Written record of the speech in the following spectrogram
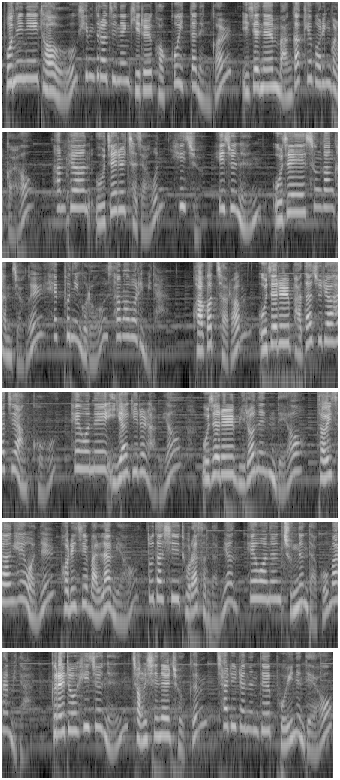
본인이 더욱 힘들어지는 길을 걷고 있다는 걸 이제는 망각해버린 걸까요? 한편 우재를 찾아온 희주. 희주는 우재의 순간 감정을 해프닝으로 삼아버립니다. 과거처럼 우재를 받아주려 하지 않고 혜원의 이야기를 하며 우재를 밀어내는데요. 더 이상 혜원을 버리지 말라며 또다시 돌아선다면 혜원은 죽는다고 말합니다. 그래도 희주는 정신을 조금 차리려는 듯 보이는데요.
